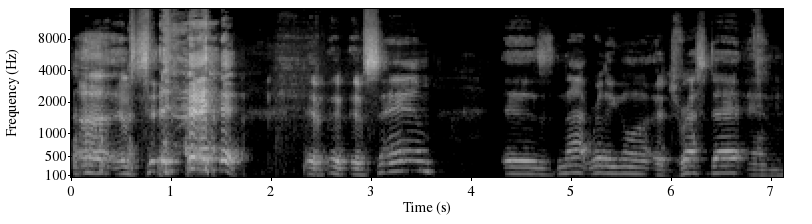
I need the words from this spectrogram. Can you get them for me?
uh, if, if, if if Sam is not really going to address that and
